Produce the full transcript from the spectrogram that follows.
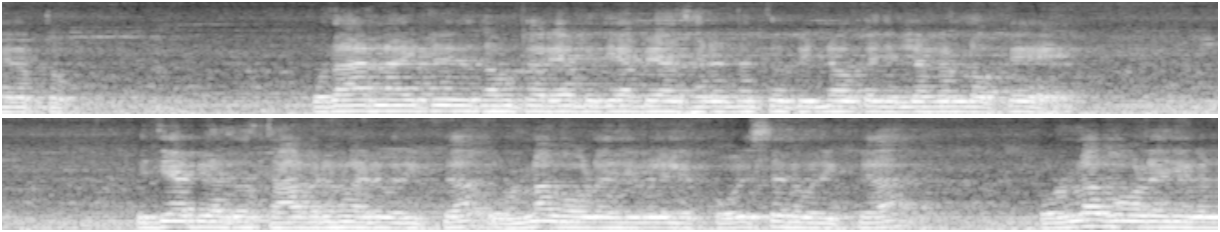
നികത്തും. ഉദാഹരണമായിട്ട് നമുക്കറിയാം വിദ്യാഭ്യാസ രംഗത്ത് പിന്നോക്ക ജില്ലകളിലൊക്കെ വിദ്യാഭ്യാസ സ്ഥാപനങ്ങൾ അനുവദിക്കുക ഉള്ള കോളേജുകളിൽ കോഴ്സ് അനുവദിക്കുക ഉള്ള കോളേജുകൾ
